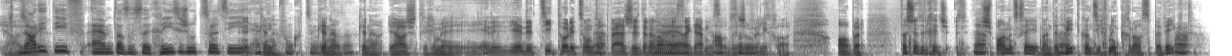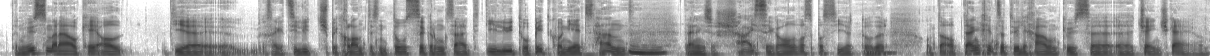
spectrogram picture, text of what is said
ja, also Narrativ, ähm, dass es ein Krisenschutz soll sein, ja, hat genau, nicht funktioniert. Genau, oder? genau. Ja, ist natürlich immer, jeder, jeder Zeithorizont ja. hat wäre wieder ein anderes ja, Ergebnis, das ist völlig klar. Aber das ist natürlich jetzt spannend zu sehen. Wenn der Bitcoin sich nicht krass bewegt, dann wissen wir auch, okay, all die, äh, ich sage jetzt, die Leute, die Spekulanten sind draussen, gesagt, die Leute, die Bitcoin jetzt haben, mhm. dann ist es scheißegal, was passiert, oder? Und da denke ich natürlich auch einen gewissen äh, Change geben.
